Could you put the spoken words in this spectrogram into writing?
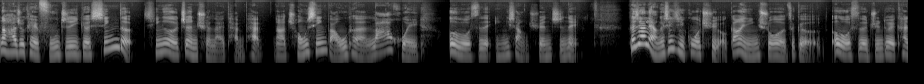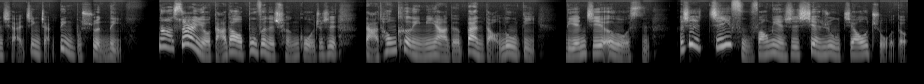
那他就可以扶植一个新的亲俄政权来谈判，那重新把乌克兰拉回俄罗斯的影响圈之内。可是两个星期过去了，刚刚已经说了，这个俄罗斯的军队看起来进展并不顺利。那虽然有达到部分的成果，就是打通克里米亚的半岛陆地，连接俄罗斯，可是基辅方面是陷入焦灼的。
